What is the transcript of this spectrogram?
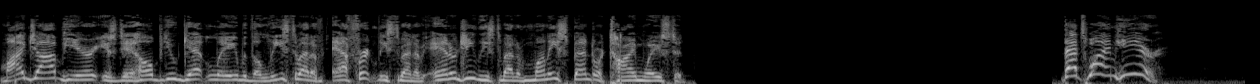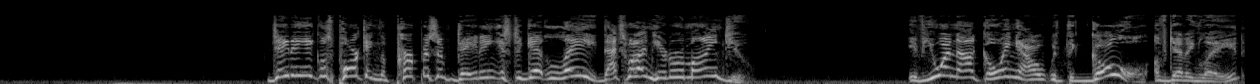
My job here is to help you get laid with the least amount of effort, least amount of energy, least amount of money spent or time wasted. That's why I'm here. Dating equals porking. The purpose of dating is to get laid. That's what I'm here to remind you. If you are not going out with the goal of getting laid,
